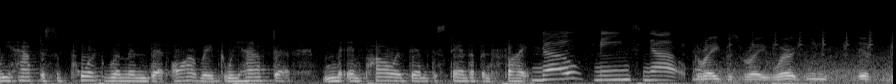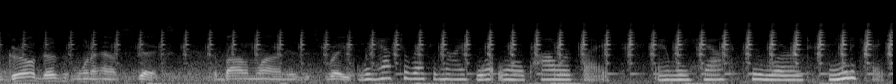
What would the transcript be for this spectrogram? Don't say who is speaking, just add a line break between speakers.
We have to support women that are raped. We have to empower them to stand up and fight.
No means no.
Rape is rape. Where, if the girl doesn't want to have sex, the bottom line is it's rape.
We have to recognize what role power plays, and we have to learn to communicate.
